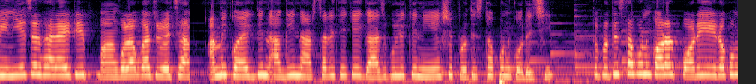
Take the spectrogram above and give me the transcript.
মিনিয়েচার ভ্যারাইটির গোলাপ গাছ রয়েছে। আমি কয়েকদিন আগেই নার্সারি থেকে এই গাছগুলিকে নিয়ে এসে প্রতিস্থাপন করেছি। তো প্রতিস্থাপন করার পরে এরকম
